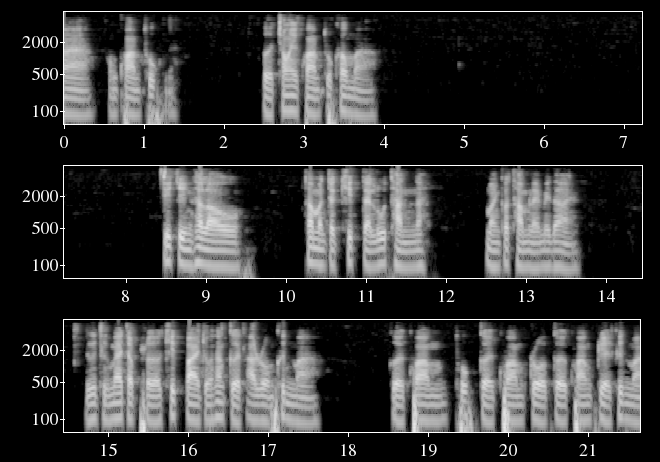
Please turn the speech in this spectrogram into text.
มาของความทุกข์นะเปิดช่องให้ความทุกข์เข้ามา ที่จริงถ้าเราถ้ามันจะคิดแต่รู้ทันนะ มันก็ทำอะไรไม่ได้ หรือถึงแม้จะเผลอคิดไปจนทั้งเกิดอารมณ์ขึ้นมา เกิดความทุกข์เกิดความโกรธเกิดความเกลียดขึ้นมา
